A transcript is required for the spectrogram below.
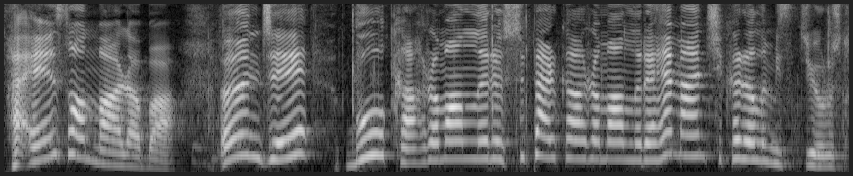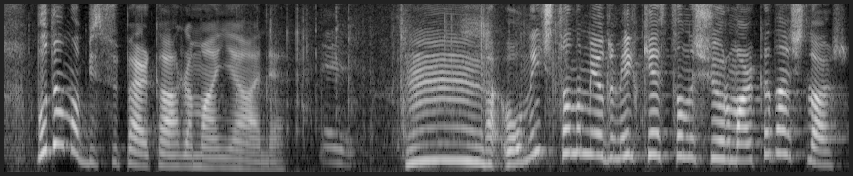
Ha en son mu araba? Önce bu kahramanları, süper kahramanları hemen çıkaralım istiyoruz. Bu da mı bir süper kahraman yani? Evet. Hmm, onu hiç tanımıyordum. İlk kez tanışıyorum arkadaşlar.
